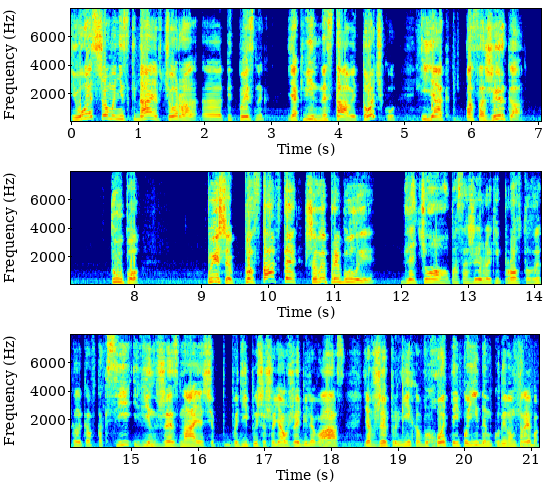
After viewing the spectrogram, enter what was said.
І ось що мені скидає вчора е, підписник, як він не ставить точку, і як пасажирка тупо пише: Поставте, що ви прибули. Для чого пасажиру, який просто викликав таксі, і він вже знає, що водій пише, що я вже біля вас, я вже приїхав, виходьте і поїдемо, куди вам треба.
